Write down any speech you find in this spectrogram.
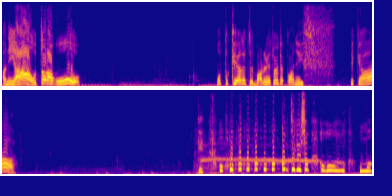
아니 야 어쩌라고? 어떻게 해야 될지 말을 해줘야 될 거 아니야 이 새끼야 이게 어, 어, 어, 어, 어, 깜짝이야 어, 어, 엄마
